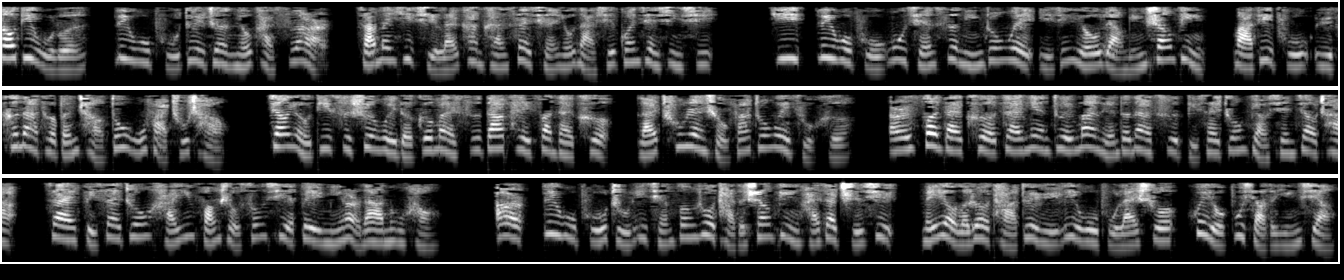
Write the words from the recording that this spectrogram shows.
超第五轮，利物浦对阵纽卡斯尔，咱们一起来看看赛前有哪些关键信息。一、利物浦目前四名中卫已经有两名伤病，马蒂普与科纳特本场都无法出场，将有第四顺位的戈麦斯搭配范戴克来出任首发中卫组合。而范戴克在面对曼联的那次比赛中表现较差，在比赛中还因防守松懈被米尔纳怒吼。二、利物浦主力前锋若塔的伤病还在持续，没有了若塔，对于利物浦来说会有不小的影响。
